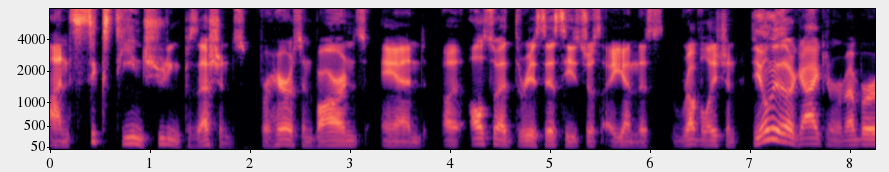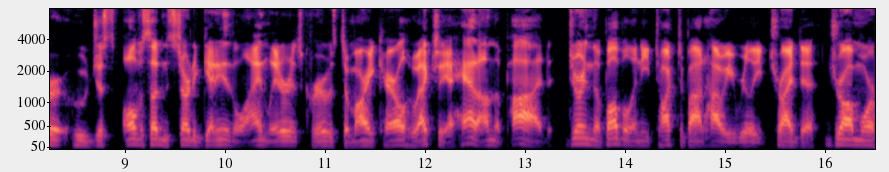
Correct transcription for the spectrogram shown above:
on 16 shooting possessions for Harrison Barnes and uh, also had three assists. He's just, again, this revelation. The only other guy I can remember who just all of a sudden started getting to the line later in his career was DeMarre Carroll, who actually I had on the pod during the bubble. And he talked about how he really tried to draw more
